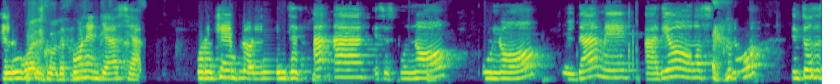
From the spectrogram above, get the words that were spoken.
que luego se sobreponen ya hacia, por ejemplo, le dices, ah, ah, eso es un no, un no, el dame, adiós, ¿no? Entonces,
